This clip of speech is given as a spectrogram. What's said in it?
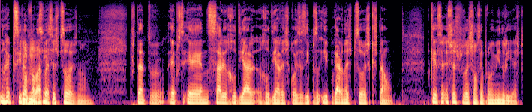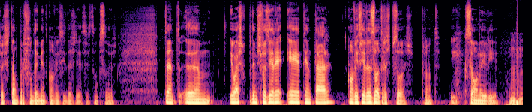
não é possível Uhum, falar sim, com essas pessoas. Não? Portanto, é, é necessário rodear, rodear as coisas e, e pegar nas pessoas que estão. Porque essa- essas pessoas são sempre uma minoria, as pessoas que estão profundamente convencidas dessas são pessoas. Portanto, hum, eu acho que o que podemos fazer é, é tentar convencer as outras pessoas, pronto, e que são a maioria. Uhum.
